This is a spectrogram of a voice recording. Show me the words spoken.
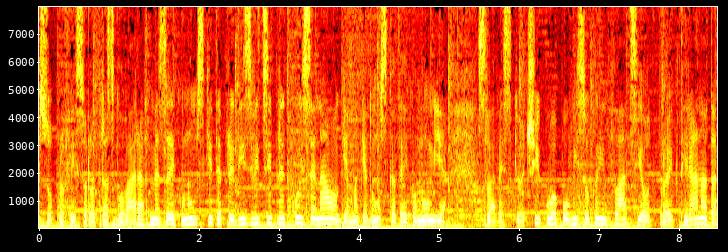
Со професорот разговаравме за економските предизвици пред кои се наоѓа македонската економија. Славески очекува повисока инфлација од проектираната,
